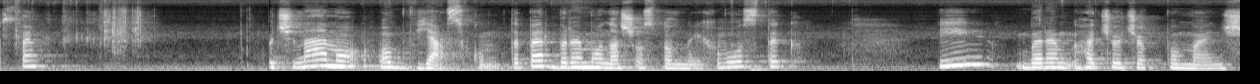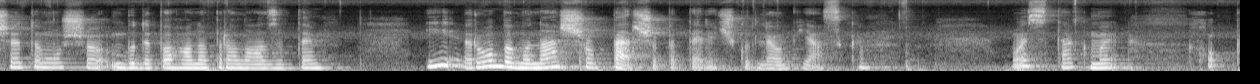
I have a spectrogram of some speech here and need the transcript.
Все. Починаємо обв'язку. Тепер беремо наш основний хвостик і беремо гачочок поменше, тому що буде погано пролазити. І робимо нашу першу петелечку для обв'язки. Ось так ми хоп,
